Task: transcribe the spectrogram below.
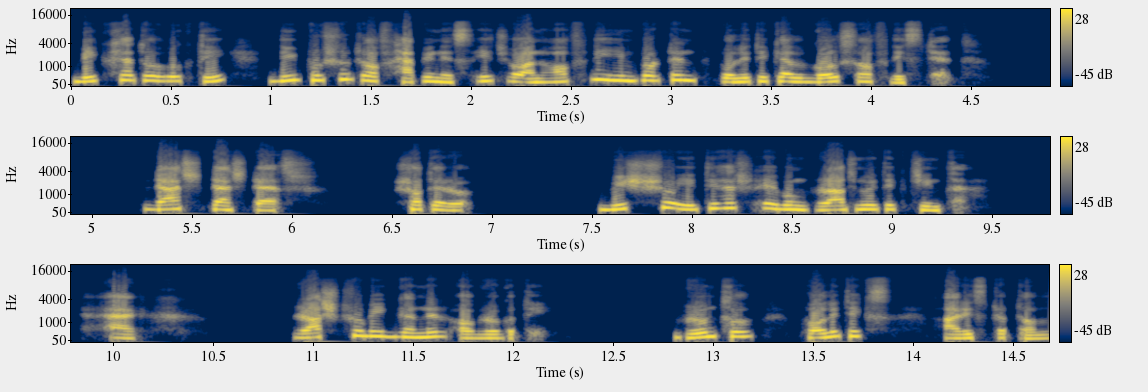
বিখ্যাত উক্তি the pursuit of happiness is one of the important political goals of the state dash dash dash সতেরো। বিশ্ব ইতিহাস এবং রাজনৈতিক চিন্তা। এক। রাষ্ট্রবিজ্ঞানের অগ্রগতি। গ্রন্থ পলিটিক্স আরিস্টটল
